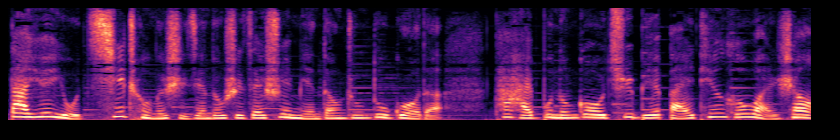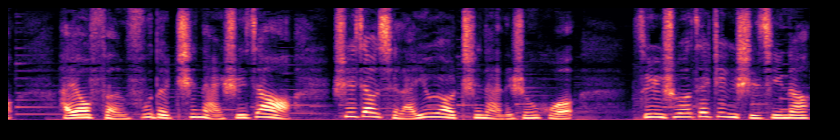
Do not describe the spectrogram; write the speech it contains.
大约有七成的时间都是在睡眠当中度过的。他还不能够区别白天和晚上，还要反复的吃奶睡觉，睡觉起来又要吃奶的生活。所以说，在这个时期呢，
